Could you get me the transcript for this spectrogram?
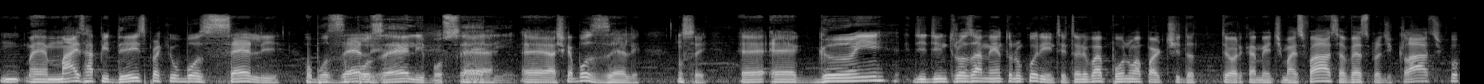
hum, é, mais rapidez para que o Bozelli, o Bozelli, Bozelli, Bocelli. é, é, acho que é Bozelli, não sei. É, é, ganhe de, de entrosamento no Corinthians. Então ele vai pôr numa partida teoricamente mais fácil, a véspera de clássico,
